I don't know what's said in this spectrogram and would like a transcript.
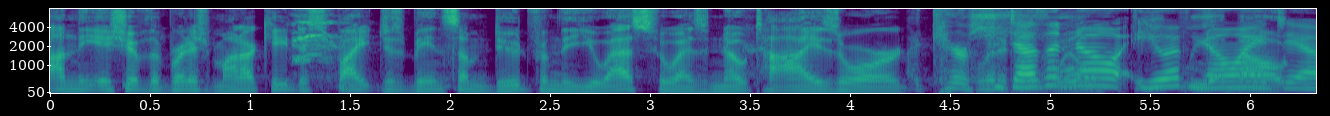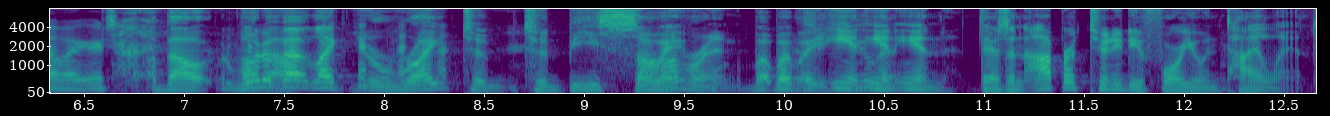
on the issue of the British monarchy, despite just being some dude from the U.S. who has no ties or. I care. He doesn't know. You have no about- idea what you're talking. about What about, like- your right to to be Wait, sovereign? but, but, but as a Ian, Ian. Ian, there's an opportunity for you in Thailand.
